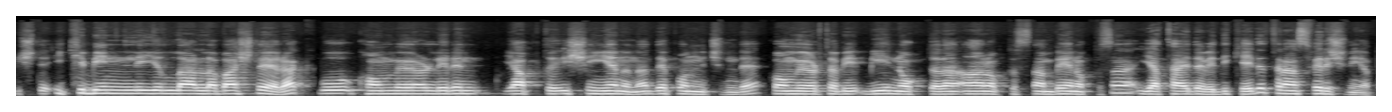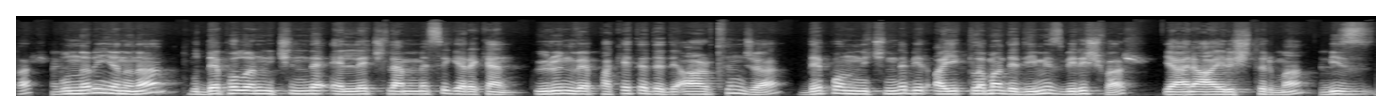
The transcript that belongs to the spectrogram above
işte 2000'li yıllarla başlayarak bu konveyörlerin yaptığı işin yanına deponun içinde konveyör tabii bir noktadan A noktasından B noktasına yatayda ve dikeyde transfer işini yapar. Bunların yanına bu depoların içinde elleçlenmesi gereken ürün ve paket ededi artınca deponun içinde bir ayıklama dediğimiz bir iş var. Yani ayrıştırma. Biz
